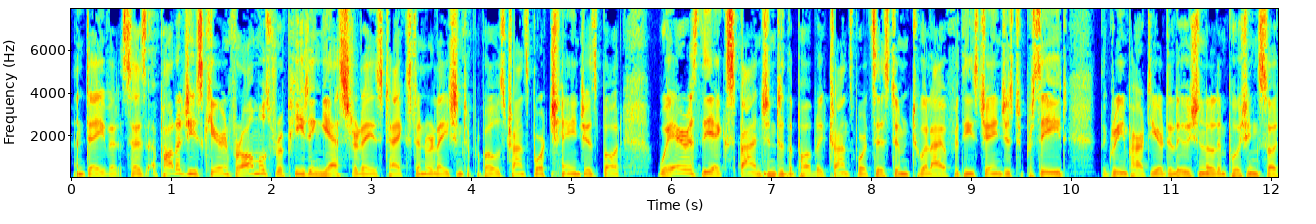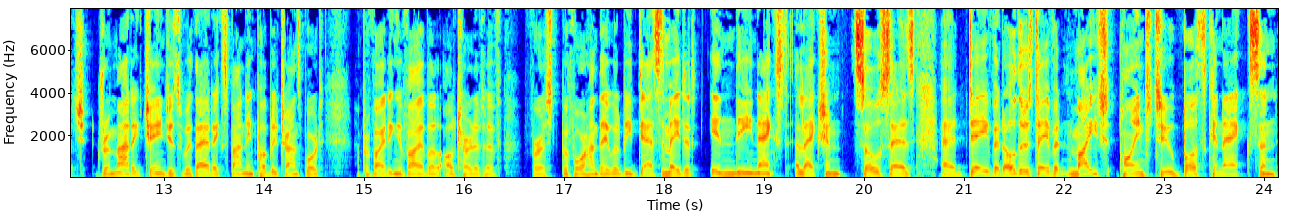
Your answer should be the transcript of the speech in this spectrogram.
And David says, Apologies, Kieran, for almost repeating yesterday's text in relation to proposed transport changes, but where is the expansion to the public transport system? System to allow for these changes to proceed. The Green Party are delusional in pushing such dramatic changes without expanding public transport and providing a viable alternative first beforehand. They will be decimated in the next election. So says uh, David. Others, David, might point to bus connects and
